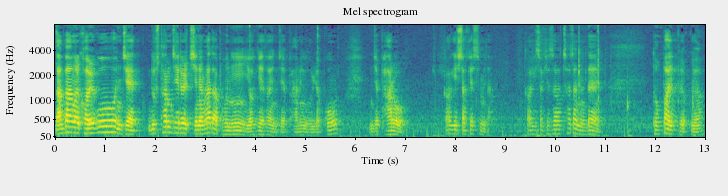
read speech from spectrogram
난방을 걸고 이제 누수 탐지를 진행하다 보니 여기에서 이제 반응이 울렸고 이제 바로 까기 시작했습니다. 까기 시작해서 찾았는데 동파이프였고요.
